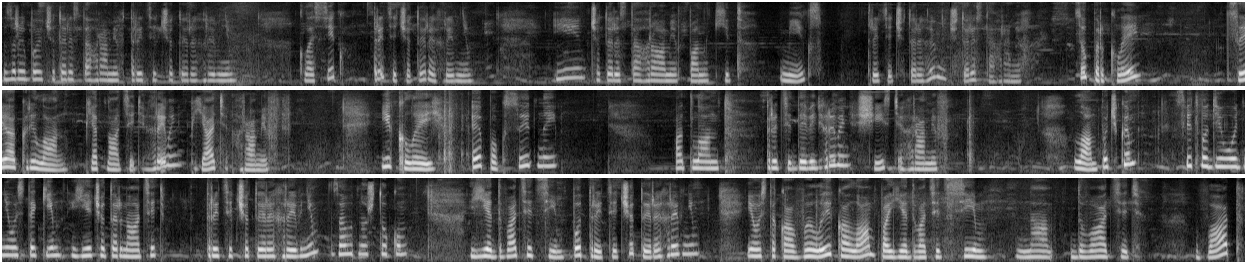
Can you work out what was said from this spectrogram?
з рибою 400 грамів 34 гривні. Класік 34 гривні. І 400 грамів панкіт мікс 34 гривні 400 грамів. Суперклей циакрилан 15 гривень 5 грамів. І клей епоксидний Атлант 39 гривень 6 грамів. Лампочки світлодіодні ось такі, є 14, 34 гривні за одну штуку. Є 27 по 34 гривні. І ось така велика лампа є 27 на 20 Вт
